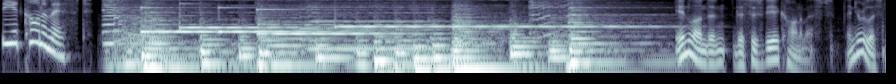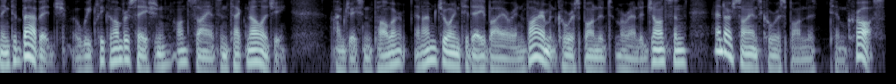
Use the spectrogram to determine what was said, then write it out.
The Economist. In London, this is The Economist, and you're listening to Babbage, a weekly conversation on science and technology. I'm Jason Palmer, and I'm joined today by our environment correspondent, Miranda Johnson, and our science correspondent, Tim Cross.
